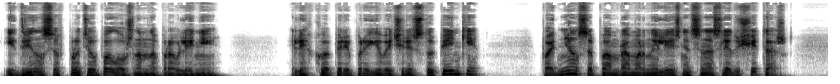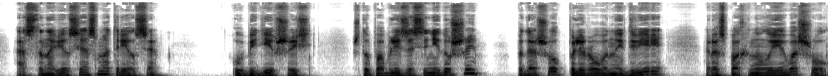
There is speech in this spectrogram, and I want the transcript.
и двинулся в противоположном направлении. Легко перепрыгивая через ступеньки, поднялся по мраморной лестнице на следующий этаж, остановился и осмотрелся. Убедившись, что поблизости ни души, подошел к полированной двери, распахнул ее и вошел.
